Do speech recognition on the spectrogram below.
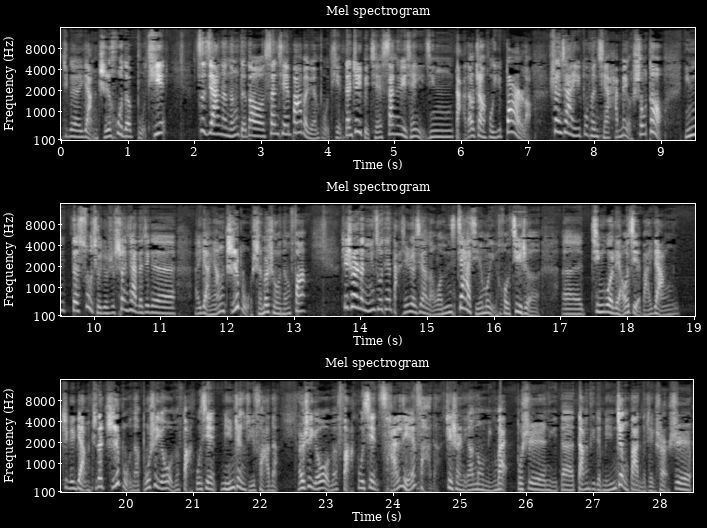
这个养殖户的补贴。自家呢能得到三千八百元补贴，但这笔钱三个月前已经打到账户一半了，剩下一部分钱还没有收到。您的诉求就是剩下的这个养羊直补什么时候能发？这事儿呢，您昨天打进热线了。我们下节目以后，记者呃经过了解吧，养这个养殖的直补呢，不是由我们法库县民政局发的，而是由我们法库县残联发的。这事儿你要弄明白，不是你的当地的民政办的这个事儿，是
